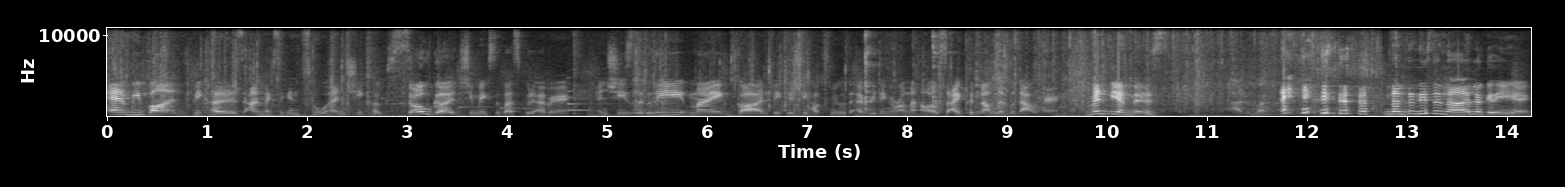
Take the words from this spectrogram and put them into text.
and we bond because I'm Mexican too and she cooks so good. She makes the best food ever. And she's literally my god because she helps me with everything around the house. I could not live without her. ¿Me entiendes? algo así. no entendiste nada de lo que dije.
